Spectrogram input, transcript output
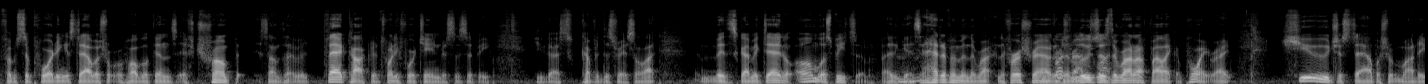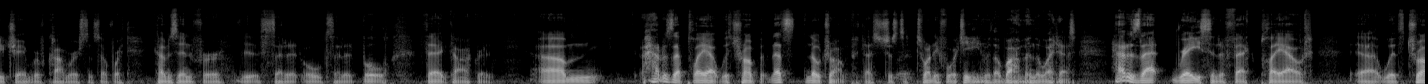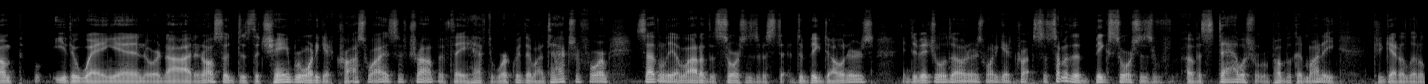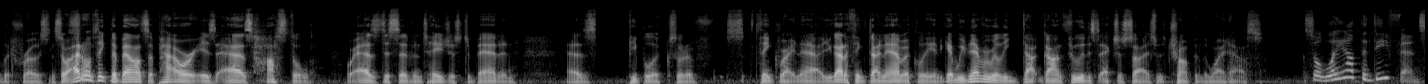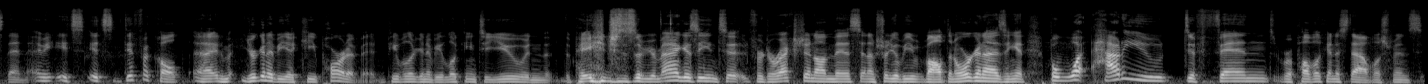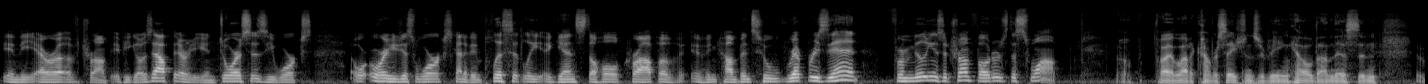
from supporting establishment Republicans if Trump the Thad Cochran, 2014, Mississippi? You guys covered this race a lot. This guy McDaniel almost beats him. I think he's ahead of him in the in the first round, Mm-hmm. first and then round, loses he the runoff by like a point, right? Huge establishment money, Chamber of Commerce, and so forth comes in for the Senate, old Senate bull, Thad Cochran. Um, how does that play out with Trump? That's no Trump. That's just a 2014 with Obama in the White House. How does that race, in effect, play out uh, with Trump either weighing in or not? And also, does the chamber want to get crosswise of Trump if they have to work with him on tax reform? Suddenly, a lot of the sources of the big donors, individual donors, want to get cross. So some of the big sources of, of establishment Republican money could get a little bit frozen. So I don't think the balance of power is as hostile or as disadvantageous to Bannon as people sort of think right now. You got to think dynamically. And again, we've never really do- gone through this exercise with Trump in the White House. So lay out the defense then. I mean, it's it's difficult, uh, and you're going to be a key part of it. People are going to be looking to you and the pages of your magazine to, for direction on this, and I'm sure you'll be involved in organizing it. But what? How do you defend Republican establishments in the era of Trump? If he goes out there, he endorses, he works. Or, or he just works kind of implicitly against the whole crop of, of incumbents who represent, for millions of Trump voters, the swamp. Well, probably a lot of conversations are being held on this in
